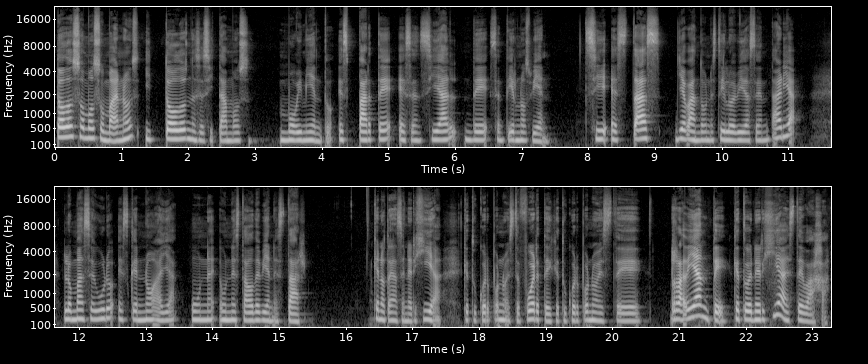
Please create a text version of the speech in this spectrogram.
Todos somos humanos y todos necesitamos movimiento. Es parte esencial de sentirnos bien. Si estás llevando un estilo de vida sedentaria, lo más seguro es que no haya un, estado de bienestar, que no tengas energía, que tu cuerpo no esté fuerte, que tu cuerpo no esté radiante, que tu energía esté baja.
